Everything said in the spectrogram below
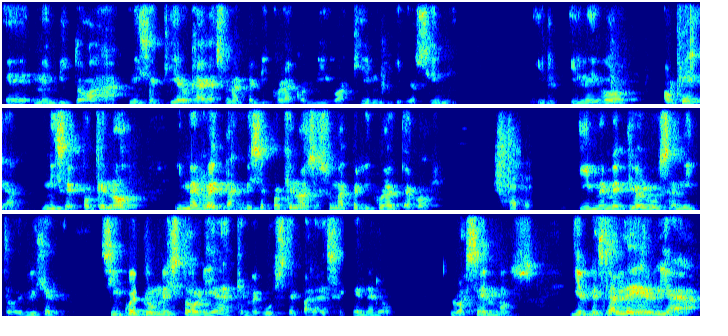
Eh, me invitó a, me dice, quiero que hagas una película conmigo aquí en Videocine. Y, y le digo, ok, me dice, ¿por qué no? Y me reta, me dice, ¿por qué no haces una película de terror? Y me metió el gusanito y le dije, si encuentro una historia que me guste para ese género, lo hacemos. Y empecé a leer y a,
